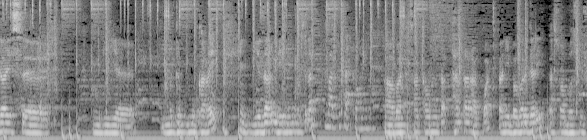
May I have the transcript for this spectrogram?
Guys እንግዲህ የምግብ ሙከራዬ የዛሬው ይሄን ይመስላል። ባልተሳካ ሁኔታ ተንጠራቋል። እኔ በበርገሬ እሷ በሱሿ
